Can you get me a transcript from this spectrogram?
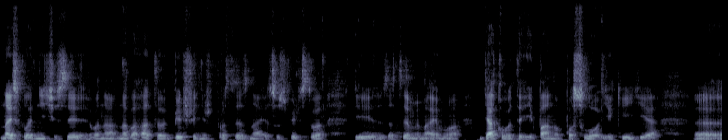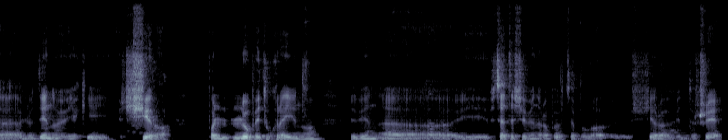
найскладні часи, вона набагато більше, ніж про це знає суспільство. І за це ми маємо дякувати і пану послу, який є е, людиною, який щиро любить Україну. Він е, і все те, що він робив, це було щиро від душі,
